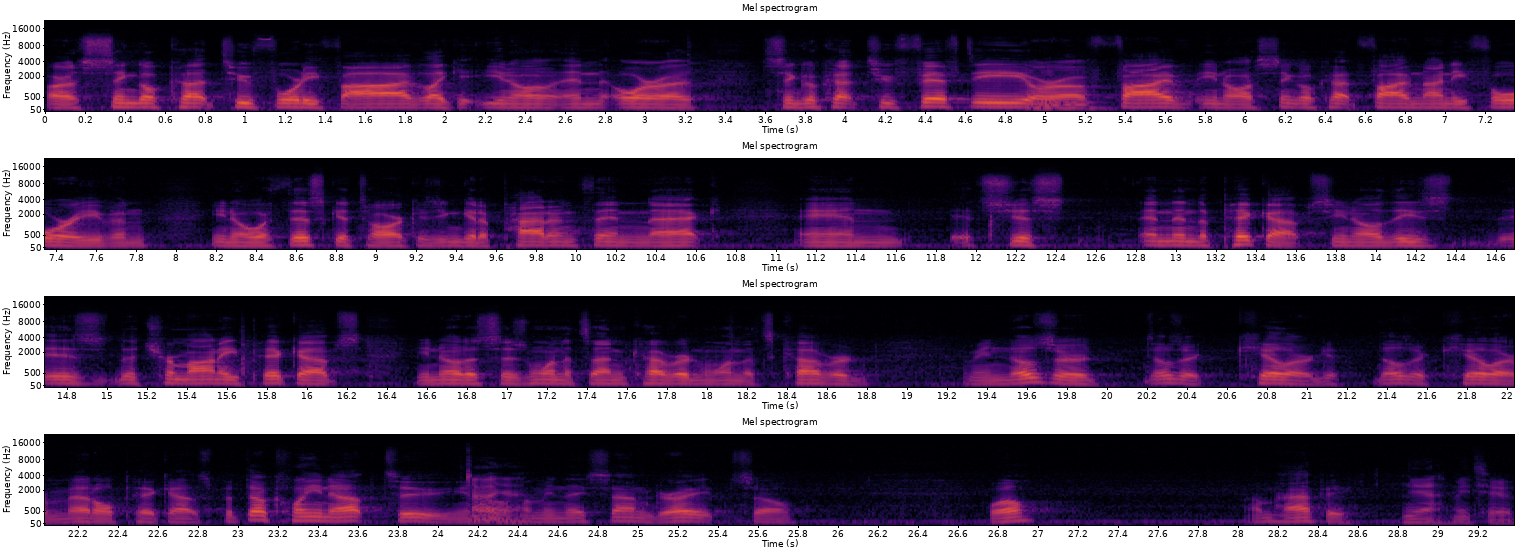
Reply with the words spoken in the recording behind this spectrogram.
or a single cut 245 like you know and or a single cut 250 or a mm-hmm. five you know a single cut 594 even you know with this guitar because you can get a pattern thin neck and it's just and then the pickups you know these is the Tremonti pickups you notice there's one that's uncovered and one that's covered I mean those are those are killer those are killer metal pickups but they'll clean up too you oh, know Oh, yeah. I mean they sound great so Well, I'm happy. Yeah, me too.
